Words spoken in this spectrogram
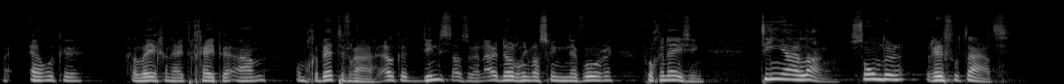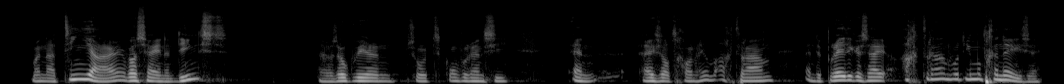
Maar elke gelegenheid greep hij aan om gebed te vragen. Elke dienst, als er een uitnodiging was, ging hij naar voren voor genezing. Tien jaar lang, zonder resultaat. Maar na tien jaar was hij in een dienst. Er was ook weer een soort conferentie. En hij zat gewoon helemaal achteraan. En de prediker zei, achteraan wordt iemand genezen.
